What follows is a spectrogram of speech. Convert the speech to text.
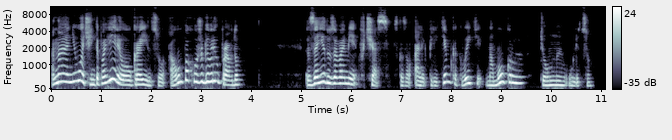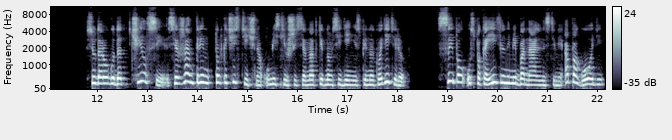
Она не очень-то поверила украинцу, а он, похоже, говорил правду. «Заеду за вами в час», — сказал Алик перед тем, как выйти на мокрую темную улицу. Всю дорогу до Челси сержант Трин, только частично уместившийся на откидном сиденье спиной к водителю, сыпал успокоительными банальностями о погоде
